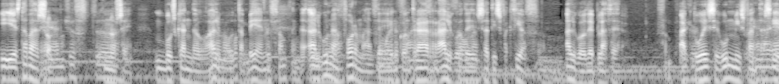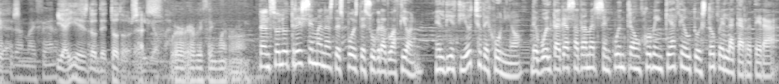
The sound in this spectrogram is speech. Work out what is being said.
y estaba solo, no uh, sé, buscando algo también, alguna forma de encontrar algo de satisfacción, algo de placer. Actué según mis fantasías y ahí es donde todo salió mal. Tan solo tres semanas después de su graduación, el 18 de junio, de vuelta a casa, Dahmer se encuentra un joven que hace autostop en la carretera.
